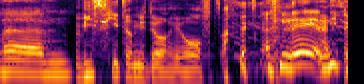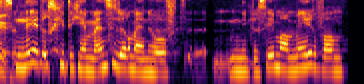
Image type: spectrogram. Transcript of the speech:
Ehm, Wie schiet er nu door je hoofd? nee, niet per nee, er schieten geen mensen door mijn hoofd. Niet per se, maar meer van...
